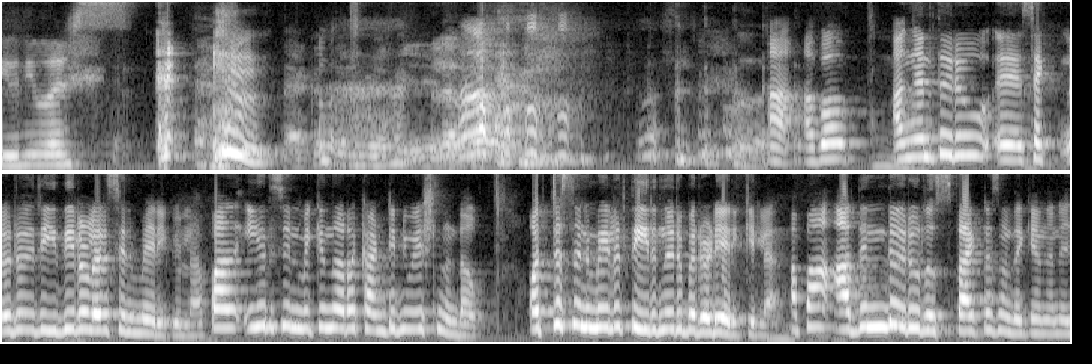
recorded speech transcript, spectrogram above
യൂണിവേഴ്സ് ആ അപ്പൊ അങ്ങനത്തെ ഒരു ഒരു രീതിയിലുള്ള ഒരു സിനിമ ആയിരിക്കില്ല അപ്പൊ ഈ ഒരു സിനിമയ്ക്ക് എന്ന് പറഞ്ഞാൽ കണ്ടിന്യൂവേഷൻ ഉണ്ടാവും. ഒറ്റ സിനിമയിൽ തീരുന്ന ഒരു പരിപാടി ആയിരിക്കില്ല. അപ്പൊ അതിന്റെ ഒരു റിസ്ക് ഫാക്ടേഴ്സ് എന്തൊക്കെയാണ്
